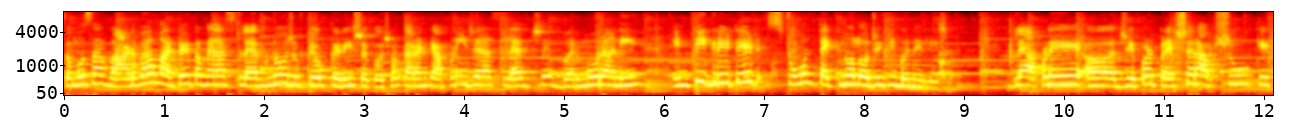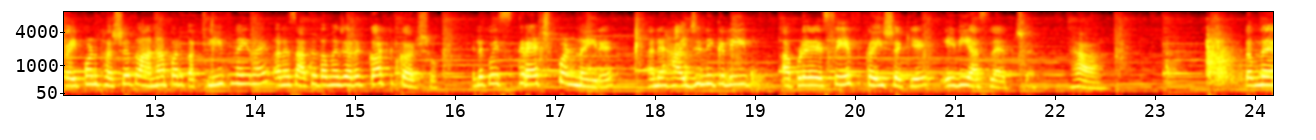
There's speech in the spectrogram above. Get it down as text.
સમોસા વાળવા માટે તમે આ સ્લેબનો જ ઉપયોગ કરી શકો છો કારણ કે આપણી જે આ સ્લેબ છે બર્મોરાની ઇન્ટિગ્રેટેડ સ્ટોન ટેકનોલોજીથી બનેલી છે. એટલે આપણે જે પણ પ્રેશર આપશું કે કંઈ પણ થશે તો આના પર તકલીફ નહીં થાય અને સાથે તમે જ્યારે કટ કરશો એટલે કોઈ સ્ક્રેચ પણ નહીં રહે અને હાઇજિનિકલી આપણે સેફ કહી શકીએ એવી આ સ્લેબ છે. હા. તમને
